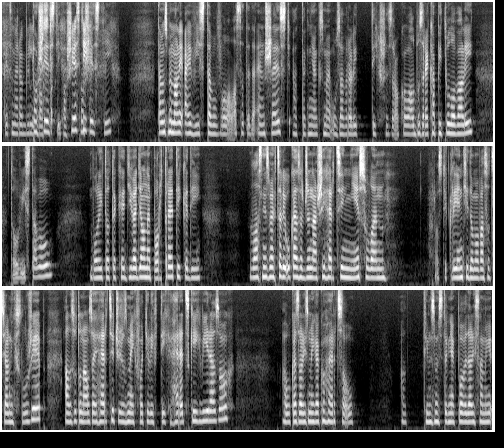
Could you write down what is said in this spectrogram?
keď sme robili po, po šiestich. Po šiestich. Po šiestich. Tam sme mali aj výstavu, volala sa teda N6 a tak nejak sme uzavreli tých 6 rokov alebo zrekapitulovali tou výstavou. Boli to také divadelné portréty, kedy vlastne sme chceli ukázať, že naši herci nie sú len proste klienti domova sociálnych služieb, ale sú to naozaj herci, čiže sme ich fotili v tých hereckých výrazoch a ukázali sme ich ako hercov. Tým sme si tak nejak povedali sami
